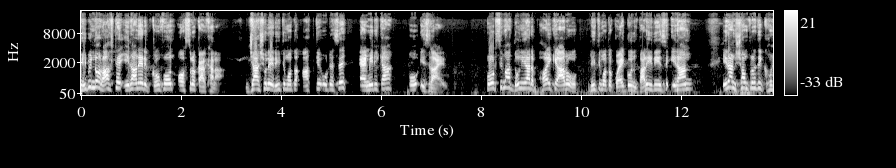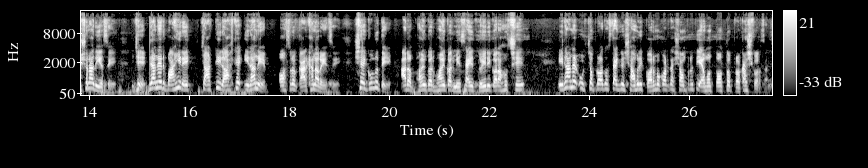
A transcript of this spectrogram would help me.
বিভিন্ন রাষ্ট্রে ইরানের গোপন অস্ত্র কারখানা যা শুনে রীতিমতো আটকে উঠেছে আমেরিকা ও ইসরায়েল। পশ্চিমা দুনিয়ার ভয়কে আরও রীতিমতো কয়েকগুণ বাড়িয়ে দিয়েছে ইরান। ইরান সম্প্রতি ঘোষণা দিয়েছে যে ইরানের বাহিরে চারটি রাষ্ট্রে ইরানের অস্ত্র কারখানা রয়েছে। সেগুলোতে আরও ভয়ঙ্কর ভয়ঙ্কর মিসাইল তৈরি করা হচ্ছে। ইরানের উচ্চপদস্থ একজন সামরিক কর্মকর্তা সম্প্রতি এমন তথ্য প্রকাশ করেছেন।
